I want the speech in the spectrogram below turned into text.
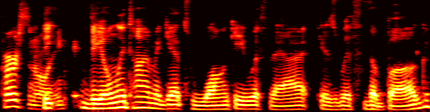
personally. the, the only time it gets wonky with that is with the bug.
